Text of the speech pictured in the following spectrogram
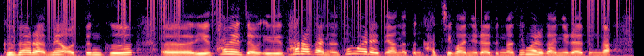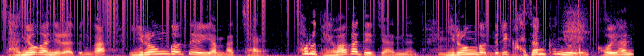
그 사람의 어떤 그 어, 이 사회적 이 살아가는 생활에 대한 어떤 가치관이라든가 생활관이라든가 자녀관이라든가 이런 것에 의한 마찰 서로 대화가 되지 않는 이런 것들이 가장 큰 요인, 거의 한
